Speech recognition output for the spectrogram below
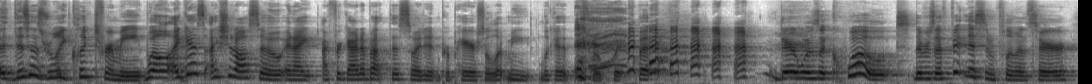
uh, This has really clicked for me. Well, I guess I should also, and I, I forgot about this, so I didn't prepare. So let me look at this real quick. But there was a quote, there was a fitness influencer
